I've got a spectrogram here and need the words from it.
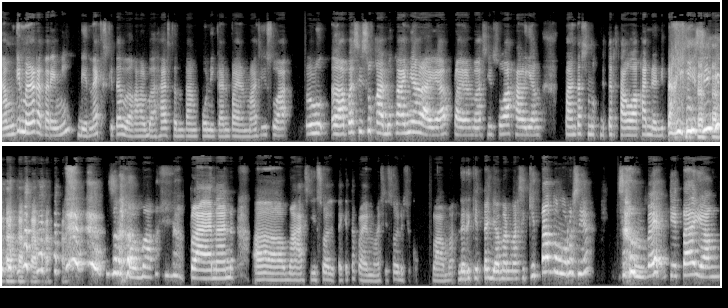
Nah mungkin benar kata Remy di next kita bakal bahas tentang keunikan pelayanan mahasiswa lu eh, apa sih suka dukanya lah ya pelayanan mahasiswa hal yang pantas untuk ditertawakan dan ditangisi selama pelayanan eh, mahasiswa gitu kita pelayanan mahasiswa udah cukup lama dari kita zaman masih kita pengurusnya sampai kita yang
